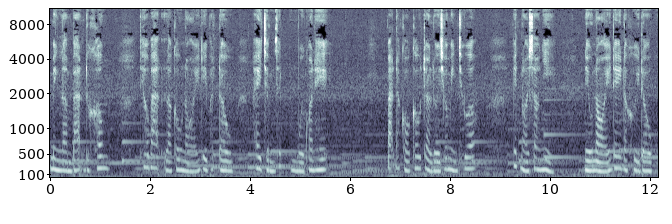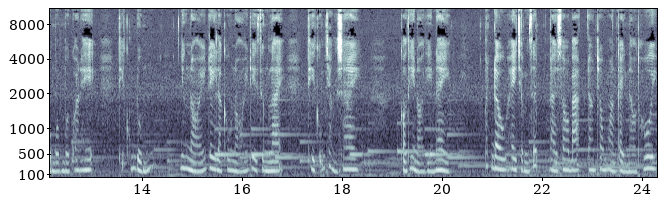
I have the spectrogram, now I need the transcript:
Mình làm bạn được không? Theo bạn là câu nói để bắt đầu hay chấm dứt một mối quan hệ? Bạn đã có câu trả lời cho mình chưa? Biết nói sao nhỉ? Nếu nói đây là khởi đầu của một mối quan hệ thì cũng đúng, Nhưng nói đây là câu nói để dừng lại thì cũng chẳng sai Có thể nói thế này, Bắt đầu hay chấm dứt là do bạn đang trong hoàn cảnh nào thôi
